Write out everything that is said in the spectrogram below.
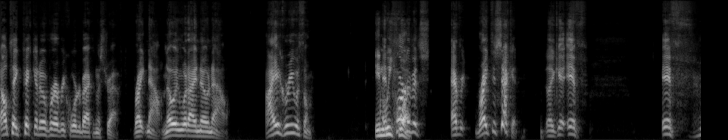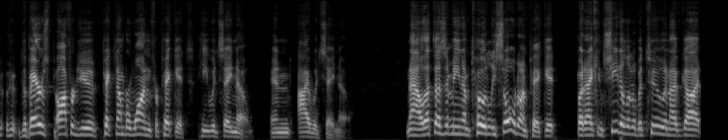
I'll take Pickett over every quarterback in this draft right now, knowing what I know now. I agree with him. In and week part of it's every right to second. Like if if the Bears offered you pick number one for Pickett, he would say no, and I would say no. Now that doesn't mean I'm totally sold on Pickett, but I can cheat a little bit too, and I've got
